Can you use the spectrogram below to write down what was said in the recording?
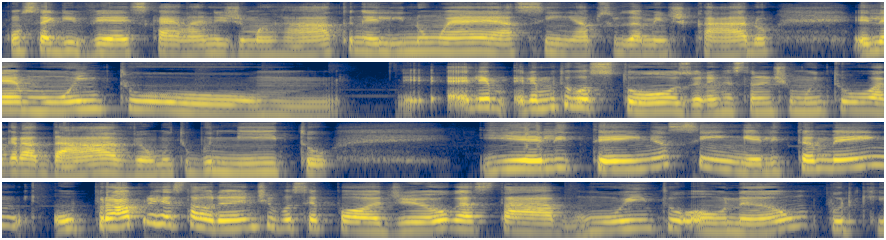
consegue ver a skyline de Manhattan. Ele não é assim absurdamente caro. Ele é muito ele é, ele é muito gostoso, ele é um restaurante muito agradável, muito bonito. E ele tem, assim, ele também. O próprio restaurante você pode ou gastar muito ou não, porque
